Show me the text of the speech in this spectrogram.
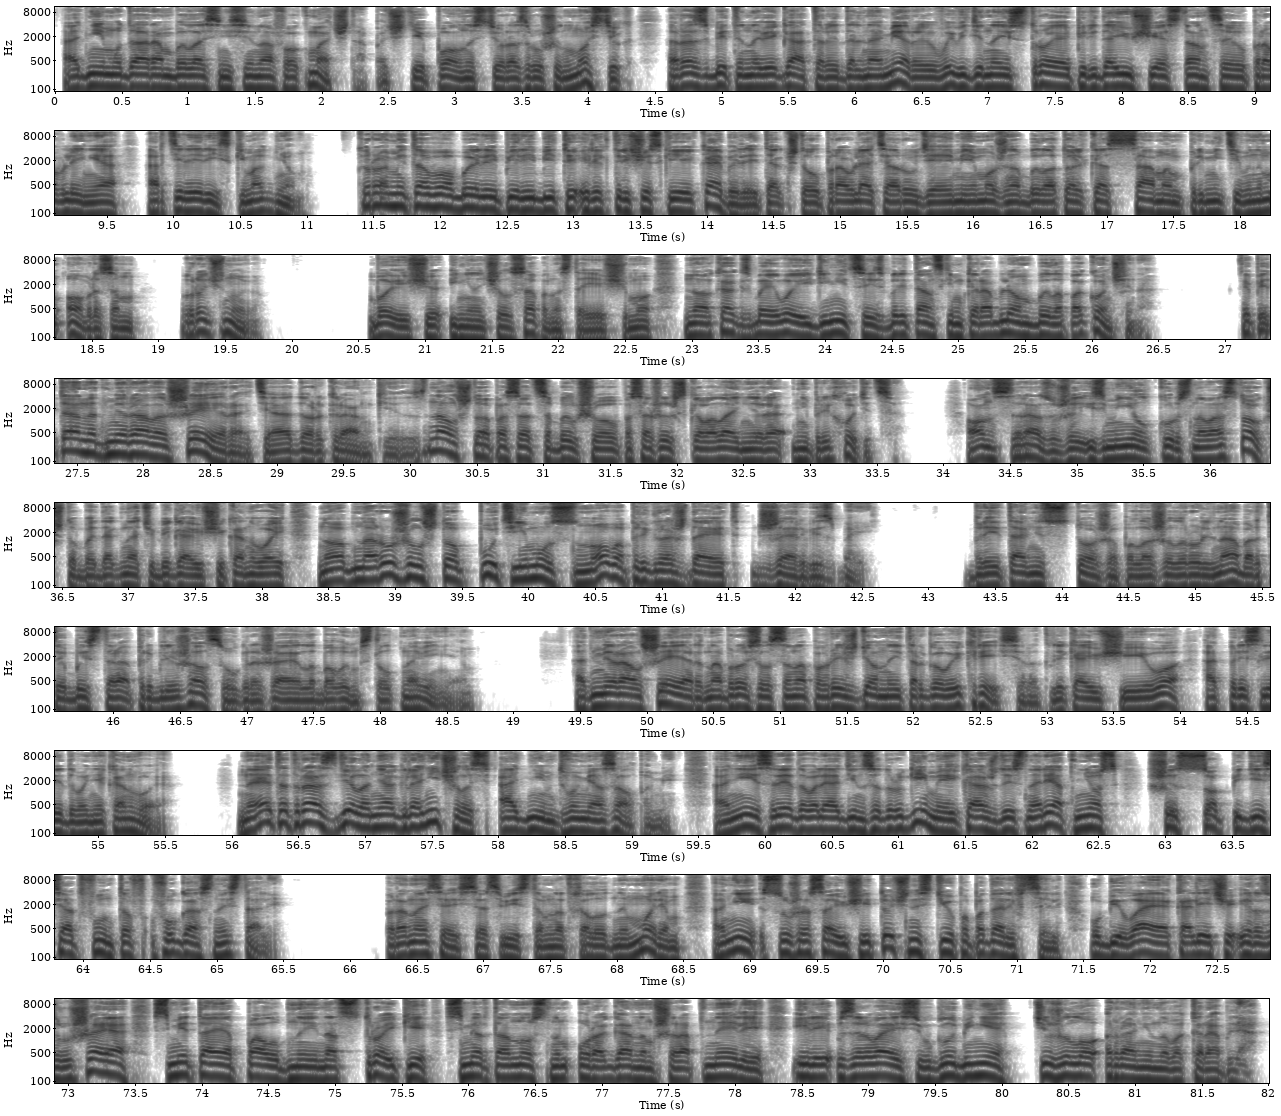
Одним ударом была снесена фок-мачта, почти полностью разрушен мостик, разбиты навигаторы и дальномеры, выведена из строя передающая станция управления артиллерийским огнем. Кроме того, были перебиты электрические кабели, так что управлять орудиями можно было только самым примитивным образом – вручную. Бой еще и не начался по-настоящему, но как с боевой единицей с британским кораблем было покончено. Капитан адмирала Шейера, Теодор Кранки, знал, что опасаться бывшего пассажирского лайнера не приходится. Он сразу же изменил курс на восток, чтобы догнать убегающий конвой, но обнаружил, что путь ему снова преграждает Джервис-Бэй. Британец тоже положил руль на борт и быстро приближался, угрожая лобовым столкновением. Адмирал Шейер набросился на поврежденный торговый крейсер, отвлекающий его от преследования конвоя. На этот раз дело не ограничилось одним-двумя залпами. Они исследовали один за другим, и каждый снаряд нес 650 фунтов фугасной стали. Проносясь со свистом над холодным морем, они с ужасающей точностью попадали в цель, убивая, калеча и разрушая, сметая палубные надстройки смертоносным ураганом шрапнели или взрываясь в глубине тяжело раненого корабля.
